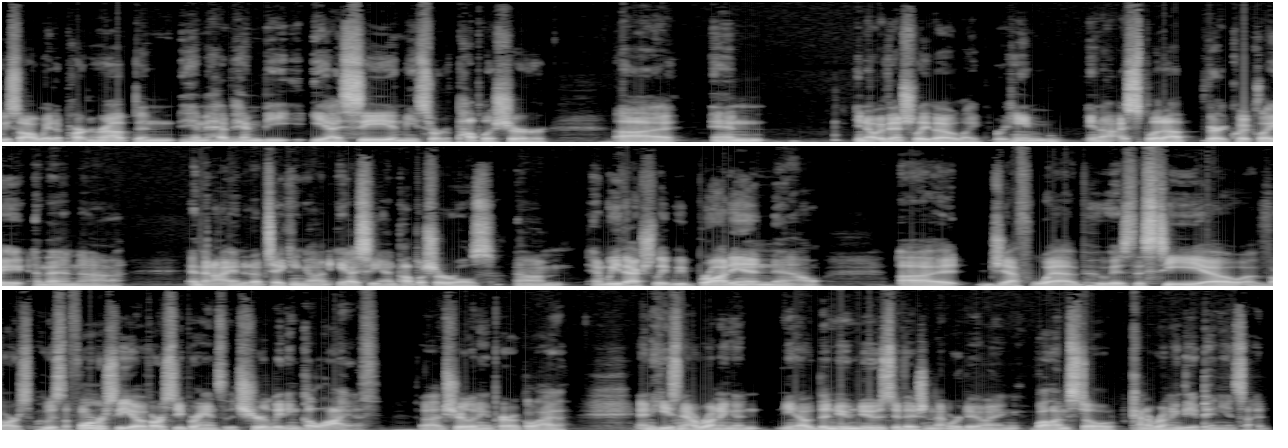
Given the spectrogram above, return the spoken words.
we saw a way to partner up and him have him be EIC and me sort of publisher. Uh, and you know, eventually though, like Raheem, you know, I split up very quickly, and then uh, and then I ended up taking on EIC and publisher roles. Um, and we've actually we've brought in now uh, Jeff Webb, who is the CEO of Vars- who is the former CEO of Varsity Brands, the cheerleading Goliath, uh, cheerleading apparel Goliath, and he's now running a you know the new news division that we're doing, while I'm still kind of running the opinion side.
